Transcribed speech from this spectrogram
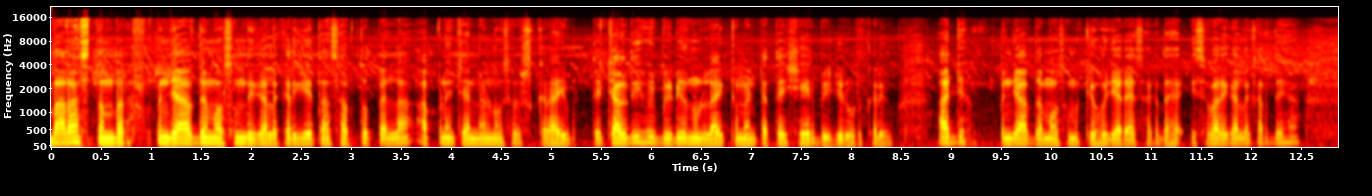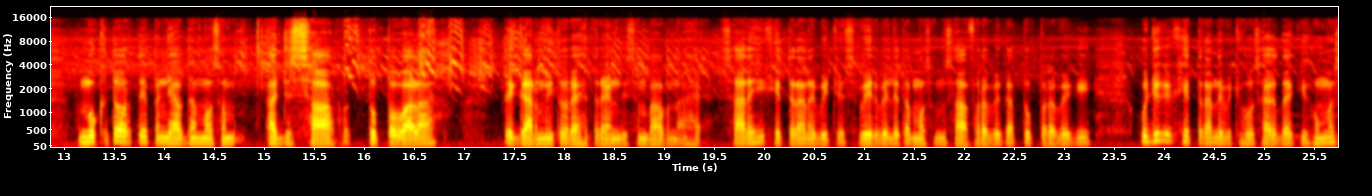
12 ਸਤੰਬਰ, ਪੰਜਾਬ ਦੇ ਮੌਸਮ ਦੀ ਗੱਲ ਕਰੀਏ ਤਾਂ ਸਭ ਤੋਂ ਪਹਿਲਾਂ ਆਪਣੇ ਚੈਨਲ ਨੂੰ ਸਬਸਕ੍ਰਾਈਬ ਤੇ ਚੱਲਦੀ ਹੋਈ ਵੀਡੀਓ ਨੂੰ ਲਾਈਕ, ਕਮੈਂਟ ਅਤੇ ਸ਼ੇਅਰ ਵੀ ਜ਼ਰੂਰ ਕਰਿਓ। ਅੱਜ ਪੰਜਾਬ ਦਾ ਮੌਸਮ ਕਿਹੋ ਜਿਹਾ ਰਹਿ ਸਕਦਾ ਹੈ? ਇਸ ਬਾਰੇ ਗੱਲ ਕਰਦੇ ਹਾਂ। ਮੁੱਖ ਤੌਰ ਤੇ ਪੰਜਾਬ ਦਾ ਮੌਸਮ ਅੱਜ ਸਾਫ਼, ਧੁੱਪ ਵਾਲਾ ਤੇ ਗਰਮੀ ਤੋਂ ਰਹਿਤ ਰਹਿਣ ਦੀ ਸੰਭਾਵਨਾ ਹੈ। ਸਾਰੇ ਹੀ ਖੇਤਰਾਂ ਦੇ ਵਿੱਚ ਸਵੇਰ ਵੇਲੇ ਤਾਂ ਮੌਸਮ ਸਾਫ਼ ਰਹੇਗਾ, ਧੁੱਪ ਰਹੇਗੀ। ਕੁਝ ਕੁ ਖੇਤਰਾਂ ਦੇ ਵਿੱਚ ਹੋ ਸਕਦਾ ਕਿ ਹੁਮਸ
